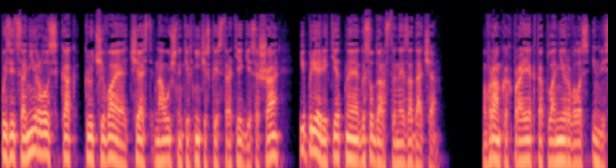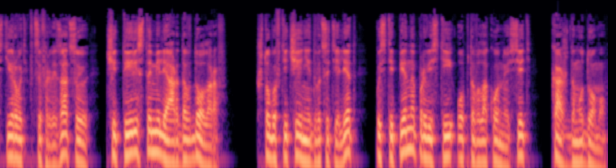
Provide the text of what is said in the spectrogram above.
позиционировалось как ключевая часть научно-технической стратегии США и приоритетная государственная задача. В рамках проекта планировалось инвестировать в цифровизацию 400 миллиардов долларов, чтобы в течение 20 лет постепенно провести оптоволоконную сеть каждому дому.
